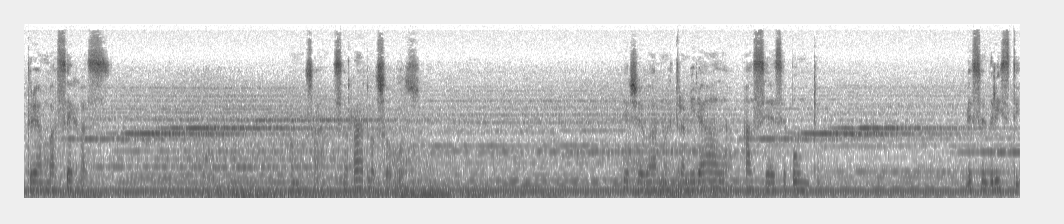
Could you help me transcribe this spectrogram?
Entre ambas cejas. Vamos a cerrar los ojos y a llevar nuestra mirada hacia ese punto, ese dristi.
